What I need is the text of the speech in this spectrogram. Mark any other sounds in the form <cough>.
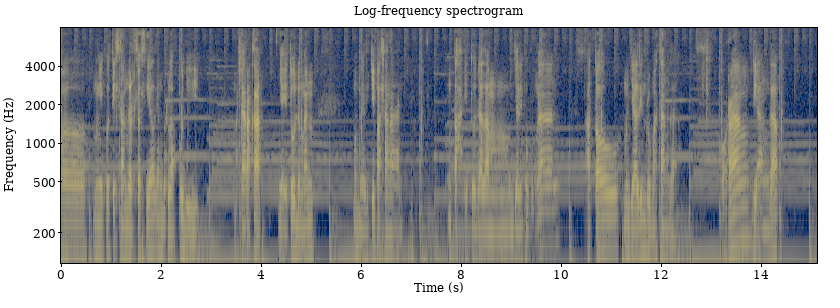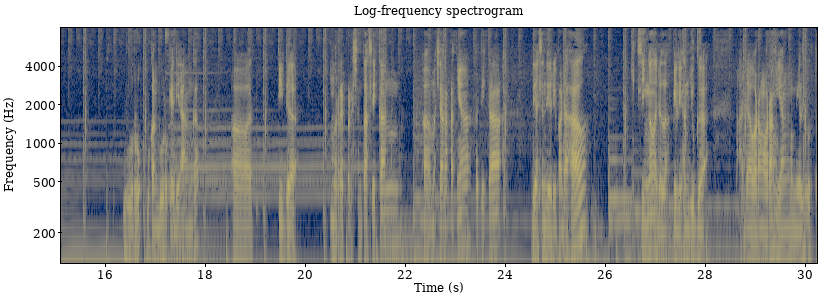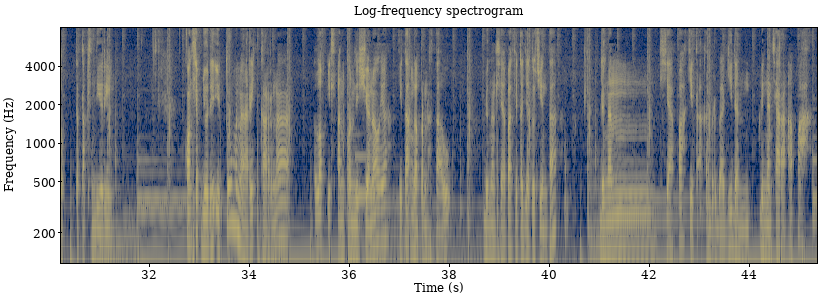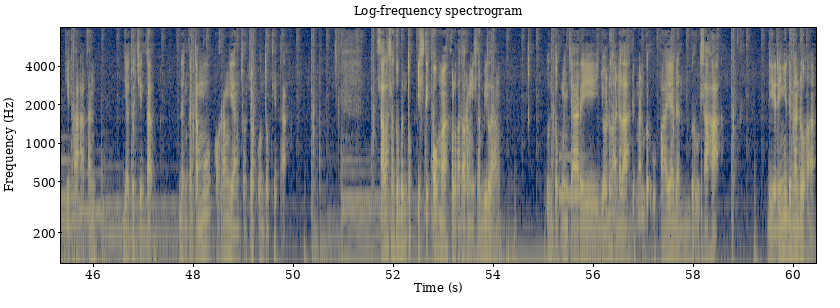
uh, mengikuti standar sosial yang berlaku di masyarakat, yaitu dengan memiliki pasangan, entah itu dalam menjalin hubungan atau menjalin rumah tangga orang dianggap buruk bukan buruk ya dianggap uh, tidak merepresentasikan uh, masyarakatnya ketika dia sendiri. Padahal single adalah pilihan juga. Ada orang-orang yang memilih untuk tetap sendiri. Konsep jodoh itu menarik karena love is unconditional ya. Kita nggak pernah tahu dengan siapa kita jatuh cinta dengan siapa kita akan berbagi dan dengan cara apa kita akan jatuh cinta dan ketemu orang yang cocok untuk kita. Salah satu bentuk istiqomah kalau kata orang Islam bilang untuk mencari jodoh adalah dengan berupaya dan berusaha diiringi dengan doa.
